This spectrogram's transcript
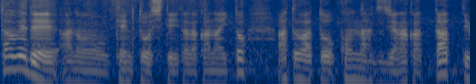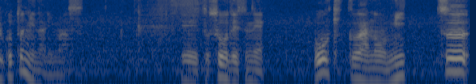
た上であの検討していただかないと後々こんなはずじゃなかったっていうことになります。えーと、そうですね大きくあの3つ、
